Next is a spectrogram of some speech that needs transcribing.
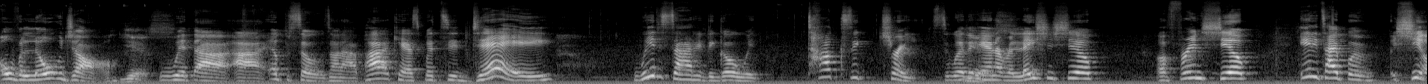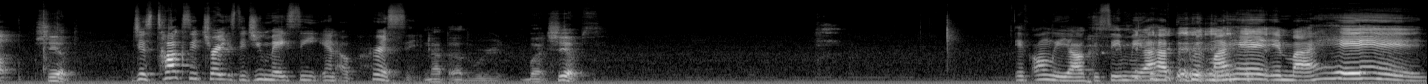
overload y'all Yes. with our, our episodes on our podcast. But today, we decided to go with toxic traits, whether in a relationship, a friendship, any type of ship. Ship. Just toxic traits that you may see in a person. Not the other word. But ships. If only y'all could see me, I have to put my hand in my head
